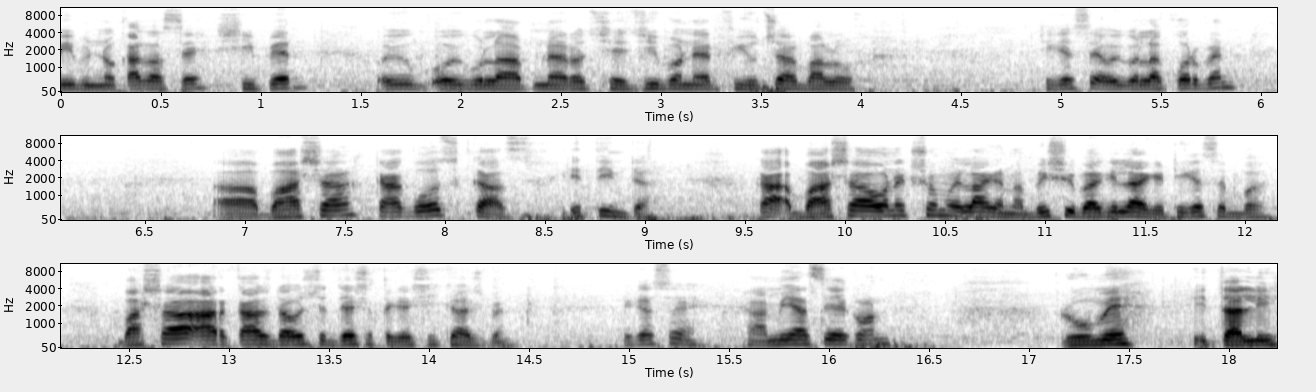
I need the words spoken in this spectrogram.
বিভিন্ন কাজ আছে। শিপের, ওই ওইগুলো আপনার হচ্ছে জীবনের ফিউচার ভালো, ঠিক আছে? ওইগুলা করবেন। ভাষা, কাগজ, কাজ, এই তিনটা। ভাষা অনেক সময় লাগে না, বেশিরভাগই লাগে, ঠিক আছে? বা- ভাষা আর কাজটা হচ্ছে দেশে থেকে শিখে আসবেন, ঠিক আছে? আমি আছি এখন রুমে, ইতালি।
